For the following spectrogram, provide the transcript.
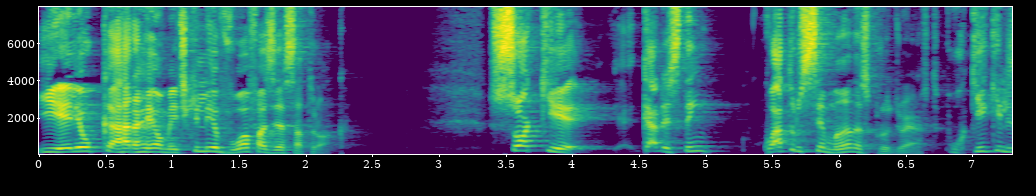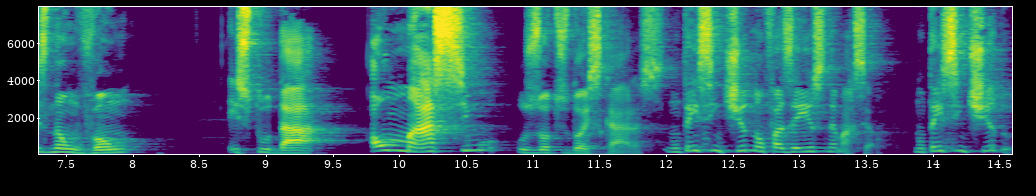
E ele é o cara realmente que levou a fazer essa troca. Só que, cara, eles têm quatro semanas para o draft. Por que, que eles não vão estudar ao máximo os outros dois caras? Não tem sentido não fazer isso, né, Marcelo? Não tem sentido.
